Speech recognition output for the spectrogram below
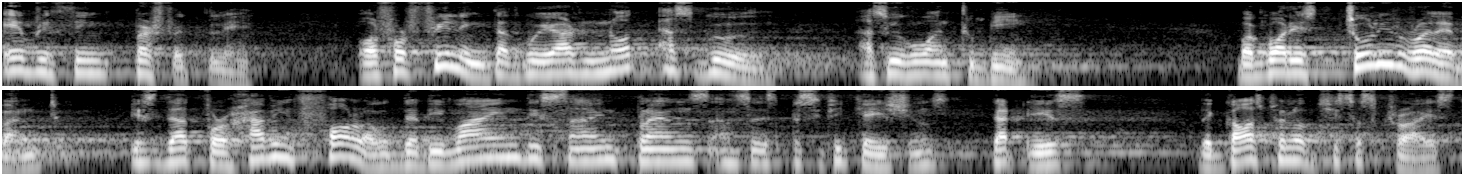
everything perfectly, or for feeling that we are not as good as we want to be. But what is truly relevant is that for having followed the divine design plans and specifications, that is, the gospel of Jesus Christ,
